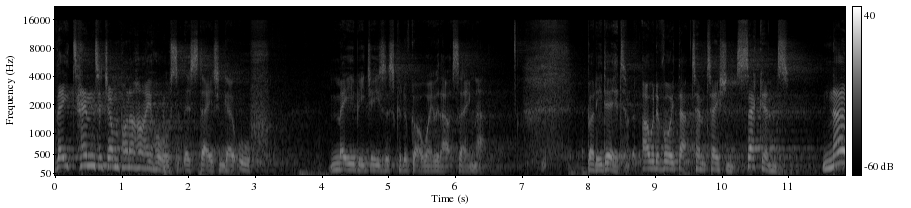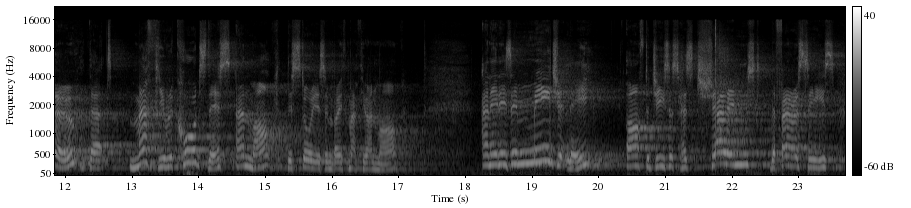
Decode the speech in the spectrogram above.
they tend to jump on a high horse at this stage and go, oof, maybe Jesus could have got away without saying that. But he did. I would avoid that temptation. Second, know that Matthew records this and Mark. This story is in both Matthew and Mark. And it is immediately after Jesus has challenged the Pharisees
